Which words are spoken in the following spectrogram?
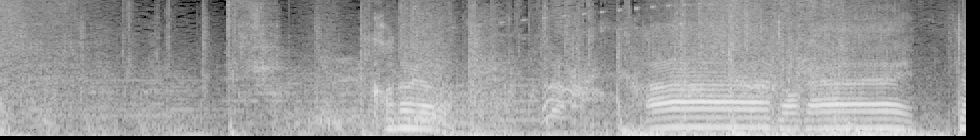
ー。この野郎。あー、どかいって。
